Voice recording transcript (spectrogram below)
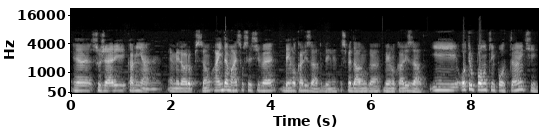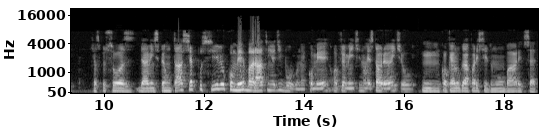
é, sugere caminhar, né? É a melhor opção, ainda mais se você estiver bem localizado, bem hospedado em um lugar bem localizado. E outro ponto importante que as pessoas devem se perguntar se é possível comer barato em Edimburgo, né? Comer, obviamente, num restaurante ou em qualquer lugar parecido, num bar, etc.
